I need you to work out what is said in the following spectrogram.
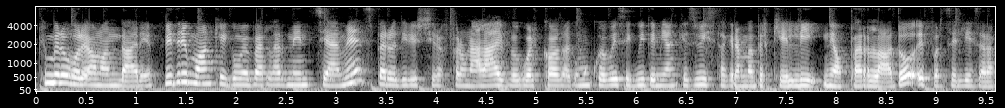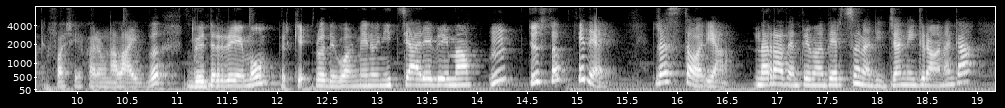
che me lo voleva mandare. Vedremo anche come parlarne insieme, spero di riuscire a fare una live o qualcosa, comunque voi seguitemi anche su Instagram perché lì ne ho parlato e forse lì sarà più facile fare una live, vedremo perché lo devo almeno iniziare prima, mm? giusto? Ed è la storia narrata in prima persona di Gianni Cronaca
